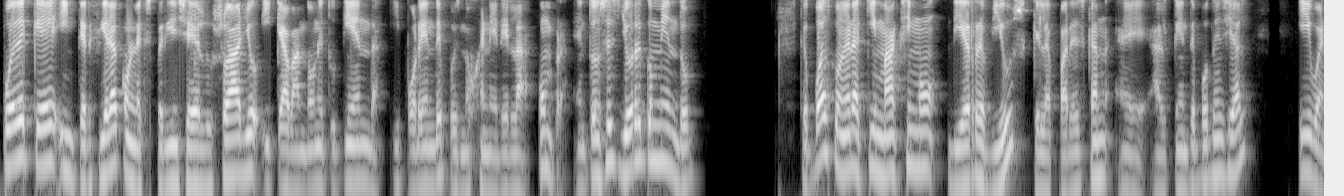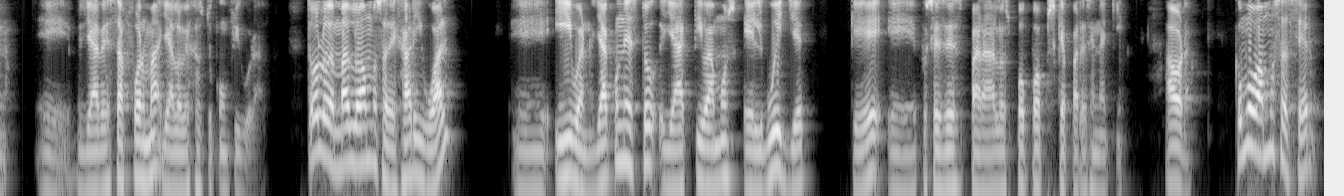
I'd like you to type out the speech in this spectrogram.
puede que interfiera con la experiencia del usuario y que abandone tu tienda y por ende pues no genere la compra. Entonces yo recomiendo que puedas poner aquí máximo 10 reviews que le aparezcan eh, al cliente potencial y bueno, eh, ya de esta forma ya lo dejas tú configurado. Todo lo demás lo vamos a dejar igual. Eh, y bueno, ya con esto ya activamos el widget que pues ese es para los pop-ups que aparecen aquí. Ahora, ¿cómo vamos a hacer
